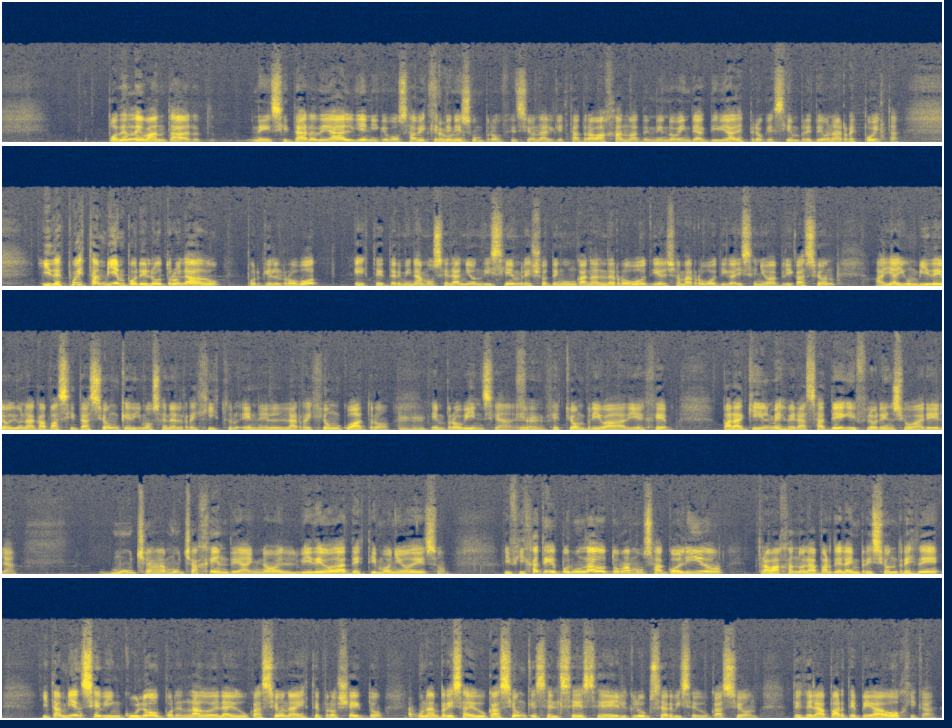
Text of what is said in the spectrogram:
poder levantar, necesitar de alguien y que vos sabés que tenés un profesional que está trabajando, atendiendo 20 actividades, pero que siempre te da una respuesta. Y después también por el otro lado, porque el robot este, terminamos el año en diciembre, yo tengo un canal de robótica se llama Robótica Diseño de Aplicación. Ahí hay un video de una capacitación que dimos en el registro, en la región 4, en provincia, en gestión privada, DIEGEP, para Quilmes, Verazategui y Florencio Varela. Mucha, mucha gente hay, ¿no? El video da testimonio de eso. Y fíjate que por un lado tomamos a Colido, trabajando la parte de la impresión 3D, y también se vinculó por el lado de la educación a este proyecto una empresa de educación que es el CSE, el Club Service Educación, desde la parte pedagógica.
